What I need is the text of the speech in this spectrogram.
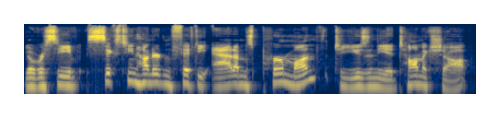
You'll receive 1,650 atoms per month to use in the Atomic Shop.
